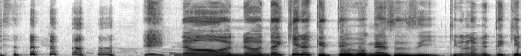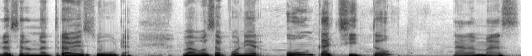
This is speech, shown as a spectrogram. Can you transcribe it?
No, no, no quiero que te pongas así. Solamente quiero hacer una travesura. Vamos a poner un cachito, nada más,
